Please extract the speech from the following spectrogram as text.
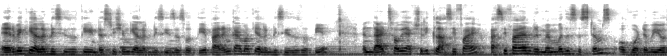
Airway की अलग disease होती है, interstitium की अलग diseases होती है, parenchyma की अलग diseases होती है, and that's how we actually classify, classify and remember the systems of whatever you are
